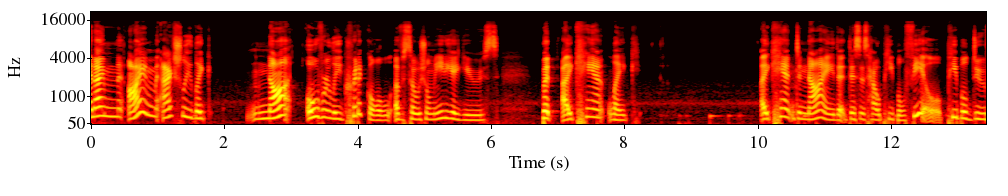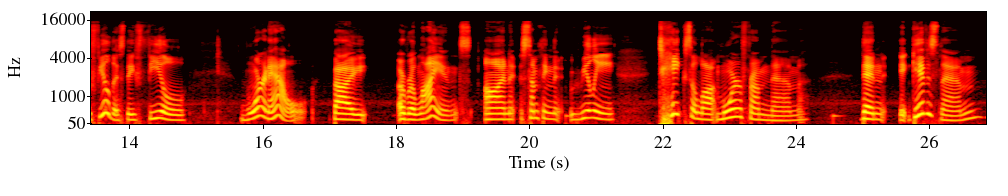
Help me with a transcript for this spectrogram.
and i'm i'm actually like not overly critical of social media use but i can't like I can't deny that this is how people feel. People do feel this. They feel worn out by a reliance on something that really takes a lot more from them than it gives them,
